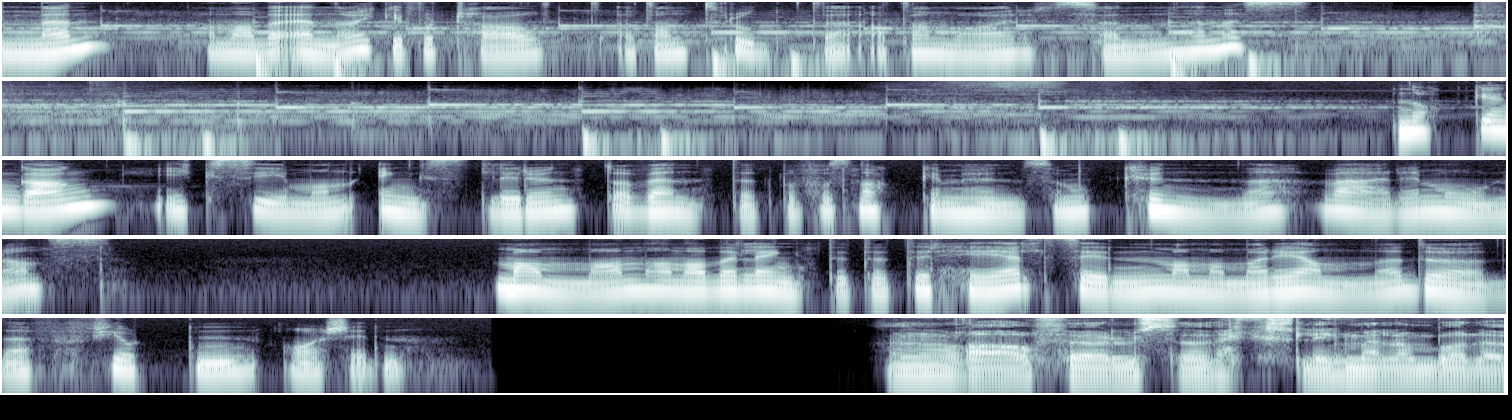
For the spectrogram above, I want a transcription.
Men han hadde ennå ikke fortalt at han trodde at han var sønnen hennes. Nok en gang gikk Simon engstelig rundt og ventet på å få snakke med hun som kunne være moren hans. Mammaen han hadde lengtet etter helt siden mamma Marianne døde for 14 år siden. En rar følelse, veksling mellom både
